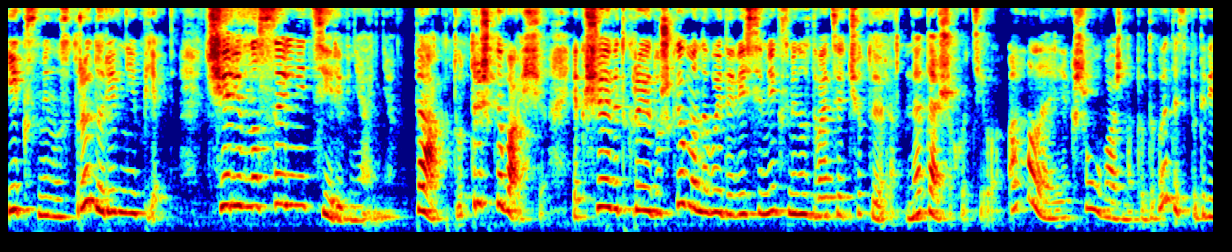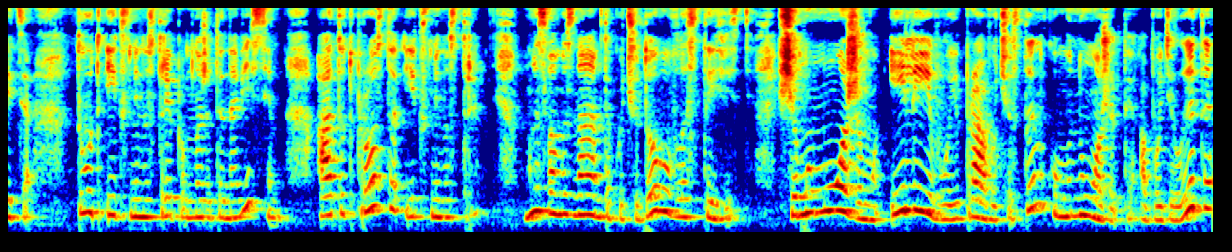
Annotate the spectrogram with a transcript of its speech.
х-3 дорівнює 5. Чи рівносильні ці рівняння? Так, тут трішки важче. Якщо я відкрию дужки, в мене вийде 8х мінус 24. Не те, що хотіла. Але якщо уважно подивитись, подивіться, тут х мінус 3 помножити на 8, а тут просто х мінус 3. Ми з вами знаємо таку чудову властивість, що ми можемо і ліву, і праву частинку множити або ділити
